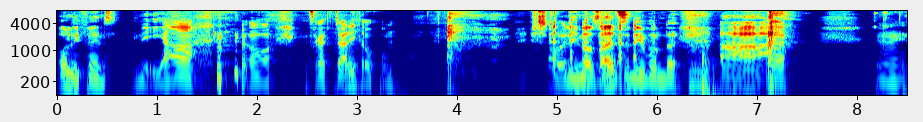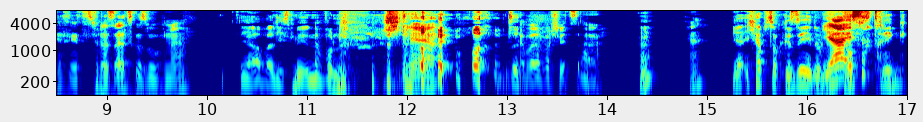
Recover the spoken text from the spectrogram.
Onlyfans. Nee, ja. oh, jetzt reißt da nicht drauf rum. Ich streu nicht noch Salz in die Wunde. Ah. Das- Jetzt wird das Salz gesucht, ne? Ja, weil ich es mir in eine Wunde Ja. streuen wollte. Aber da war steht's da. Ja, ich hab's doch gesehen. Und Ja, du brauchst Trink.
